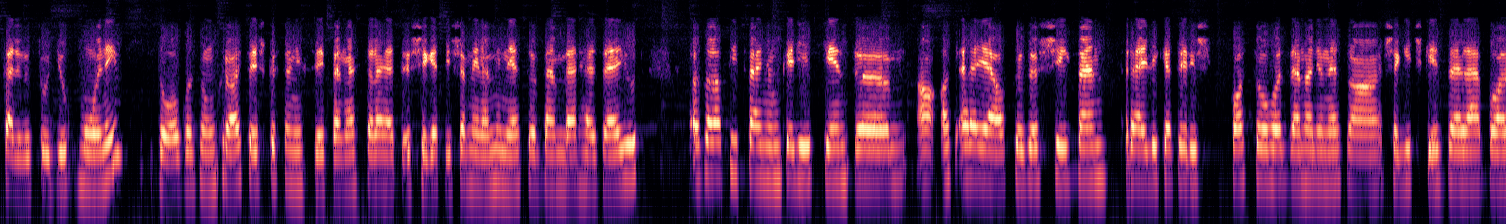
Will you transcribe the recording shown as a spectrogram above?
felül tudjuk múlni dolgozunk rajta, és köszönjük szépen ezt a lehetőséget is, remélem minél több emberhez eljut. Az alapítványunk egyébként az ereje a közösségben rejlik, ezért is passzol hozzá nagyon ez a segítskézzel lábbal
